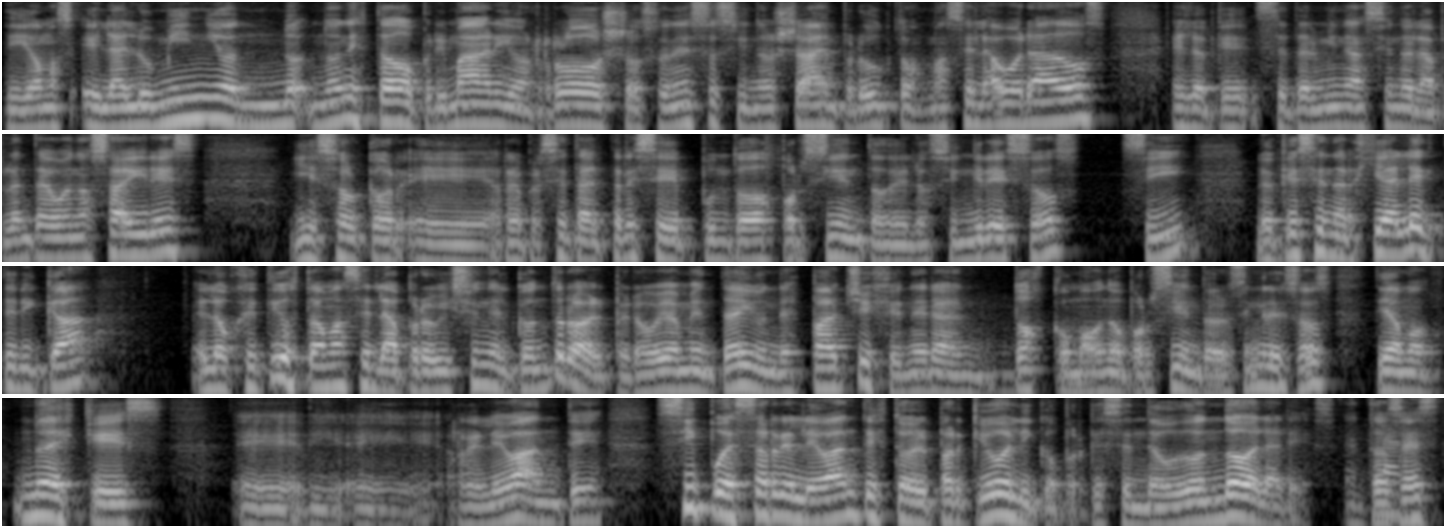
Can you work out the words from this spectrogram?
digamos, el aluminio no, en estado primario, en rollos o en eso, sino ya en productos más elaborados, es lo que se termina haciendo la planta de Buenos Aires y eso eh, representa el 13.2% de los ingresos. ¿sí? Lo que es energía eléctrica, el objetivo está más en la provisión y el control, pero obviamente hay un despacho y genera el 2,1% de los ingresos. Digamos, no es que es eh, eh, relevante. Sí puede ser relevante esto del parque eólico porque se endeudó en dólares. Entonces,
